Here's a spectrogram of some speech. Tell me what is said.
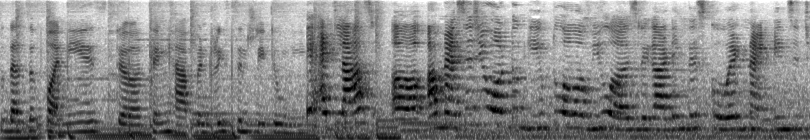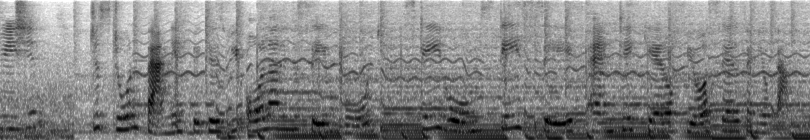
So that's the funniest uh, thing happened recently to me. At last, uh, a message you want to give to our viewers regarding this COVID-19 situation? Just don't panic because we all are in the same boat. Stay home, stay safe, and take care of yourself and your family.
